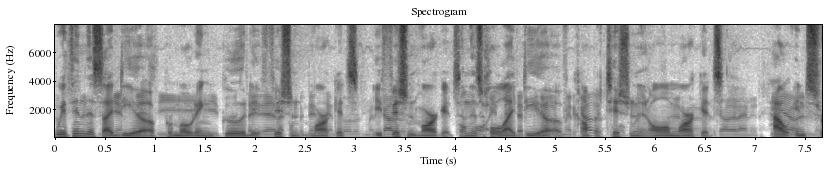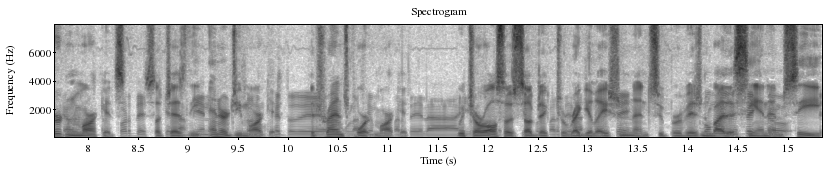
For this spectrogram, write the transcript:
Within this idea of promoting good, esta idea de la efficient markets, todos los mercados, efficient markets, and this whole idea of competition in all markets, mercado de la energía how in certain mercado de los markets, such as the energy market, the transport market, parte de la which are also subject to parte de la regulation and supervision by the CNMC,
